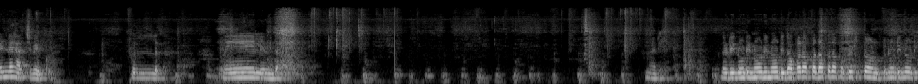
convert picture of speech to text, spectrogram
ಎಣ್ಣೆ ಹಚ್ಚಬೇಕು ಫುಲ್ ಮೇಲಿಂದ. ನೋಡಿ. ನೋಡಿ ನೋಡಿ ನೋಡಿ ನೋಡಿ, ದಪ್ಪ ದಪ್ಪ ದಪ್ಪ ದಪ್ಪ ಬಿಡ್ತಾ ಉಂಟು. ನೋಡಿ ನೋಡಿ.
